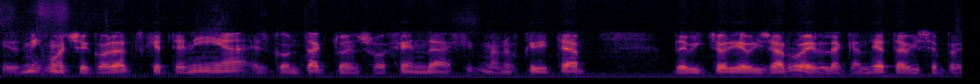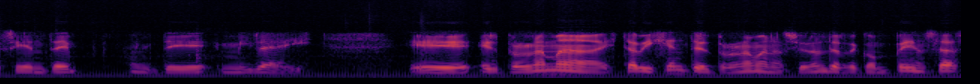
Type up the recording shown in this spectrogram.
el mismo Checolatz que tenía el contacto en su agenda manuscrita de Victoria Villarruel, la candidata a vicepresidente de Miley. Eh, el programa está vigente, el Programa Nacional de Recompensas,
